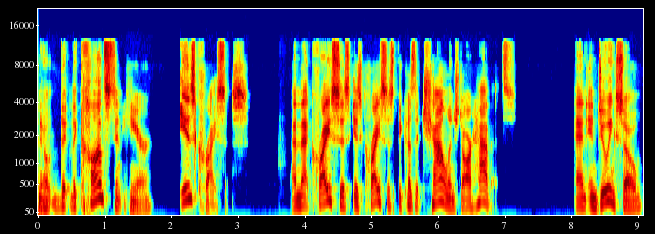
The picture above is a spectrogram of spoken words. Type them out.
know, mm-hmm. the, the constant here is crisis. And that crisis is crisis because it challenged our habits. And in doing so,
